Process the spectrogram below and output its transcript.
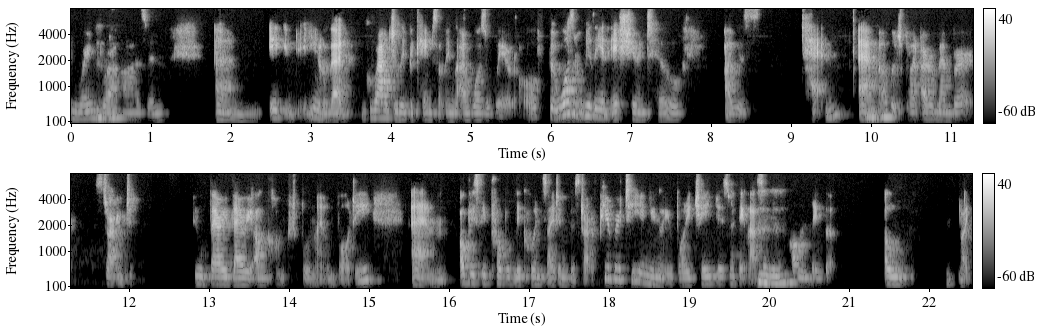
and wearing Mhm. bras and um, it, you know, that gradually became something that I was aware of, but it wasn't really an issue until I was 10, um, at Mhm. which point I remember starting to feel very, very uncomfortable in my own body. Um, obviously, probably coinciding with the start of puberty, and you know, your body changes. And I think that's a really Mhm. common thing that oh, like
